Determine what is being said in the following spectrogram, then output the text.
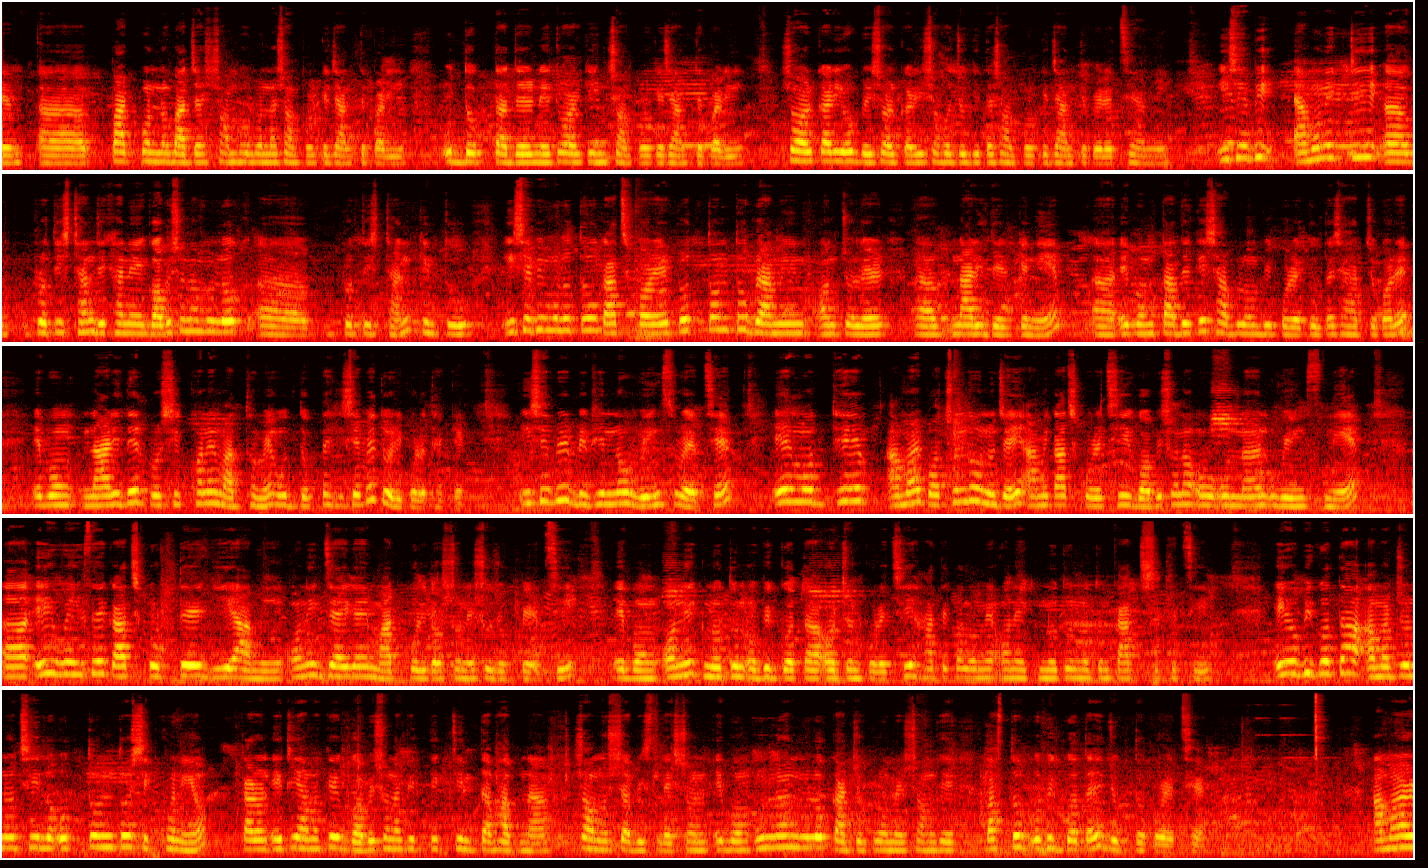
পাট পণ্য বাজার সম্ভাবনা সম্পর্কে জানতে পারি। উদ্যোক্তাদের নেটওয়ার্কিং সম্পর্কে জানতে পারি। সরকারি ও বেসরকারি সহযোগিতা সম্পর্কে জানতে পেরেছি আমি। ইসেবি এমন একটি প্রতিষ্ঠান যেখানে গবেষণামূলক প্রতিষ্ঠান, কিন্তু ইসেবি মূলত কাজ করে প্রত্যন্ত গ্রামীণ অঞ্চলের নারীদেরকে নিয়ে এবং তাদেরকে স্বাবলম্বী করে তুলতে সাহায্য করে এবং নারীদের প্রশিক্ষণের মাধ্যমে উদ্যোক্তা হিসেবে তৈরি করে থাকে। ইসেবির বিভিন্ন উইংস রয়েছে এর মধ্যে আমার পছন্দ অনুযায়ী আমি কাজ করেছি গবেষণা ও উন্নয়ন উইংস নিয়ে। এই উইংসে কাজ করতে গিয়ে আমি অনেক জায়গায় মাঠ পরিদর্শনের সুযোগ পেয়েছি এবং অনেক নতুন অভিজ্ঞতা অর্জন করেছি। হাতে কলমে অনেক নতুন নতুন কাজ শিখেছি। এই অভিজ্ঞতা আমার জন্য ছিল অত্যন্ত শিক্ষণীয় কারণ এটি আমাকে গবেষণা ভিত্তিক চিন্তা ভাবনা সমস্যা বিশ্লেষণ এবং উন্নয়নমূলক কার্যক্রমের সঙ্গে বাস্তব অভিজ্ঞতায় যুক্ত করেছে। আমার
